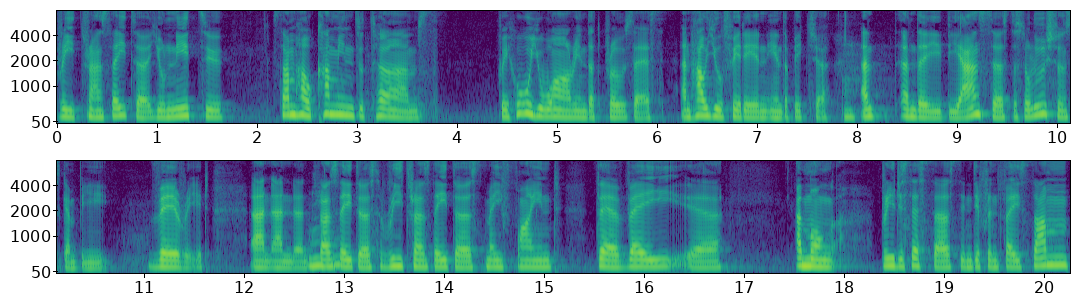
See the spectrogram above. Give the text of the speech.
retranslator, you need to somehow come into terms with who you are in that process and how you fit in in the picture. Mm. And, and the, the answers, the solutions can be varied. And, and, and mm-hmm. translators, retranslators may find their way uh, among predecessors in different ways. Some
